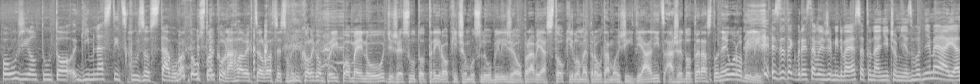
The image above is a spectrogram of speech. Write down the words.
použil túto gymnastickú zostavu. No a tou stojkou na hlave chcel vlastne svojim kolegom pripomenúť, že sú to 3 roky, čo mu slúbili, že opravia 100 kilometrov tamojších diálnic a že doteraz to neurobili. Ja si to tak predstavujem, že my dvaja sa tu na niečom nezhodneme a ja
